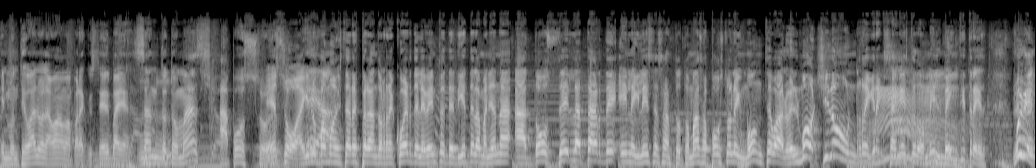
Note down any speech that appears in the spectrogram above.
en Montevalo, Alabama, para que ustedes vayan. Santo Tomás Apóstol. Eso, ahí los vamos a estar esperando. Recuerde, el evento es de 10 de la mañana a 2 de la tarde en la iglesia Santo Tomás Apóstol en Montevalo. El Mochilón regresa en este 2023. Muy bien.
